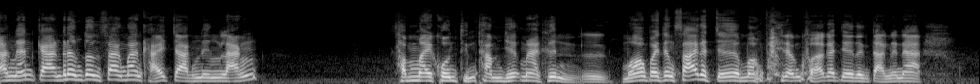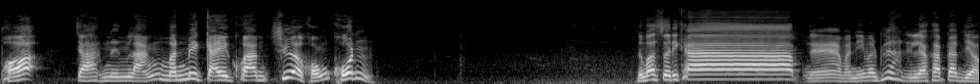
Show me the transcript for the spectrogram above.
ดังนั้นการเริ่มต้นสร้างบ้านขายจากหนึ่งหลังทำไมคนถึงทำเยอะมากขึ้น มองไปทางซ้ายก็เจอ มองไปทางขวาก็เจอต่างๆนานา เพราะจากหนึ่งหลังมันไม่ไกลความเชื่อของคนนมัสสวัสดีครับนะวันนี้มันพฤหัสอีกแล้วครับแป๊บเดียว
